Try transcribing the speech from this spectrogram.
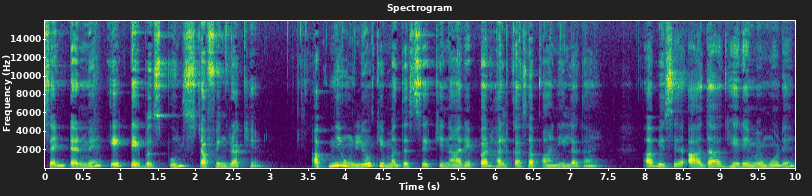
सेंटर में एक टेबलस्पून स्टफिंग रखें। अपनी उंगलियों की मदद से किनारे पर हल्का सा पानी लगाएँ। अब इसे आधा घेरे में मोड़ें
